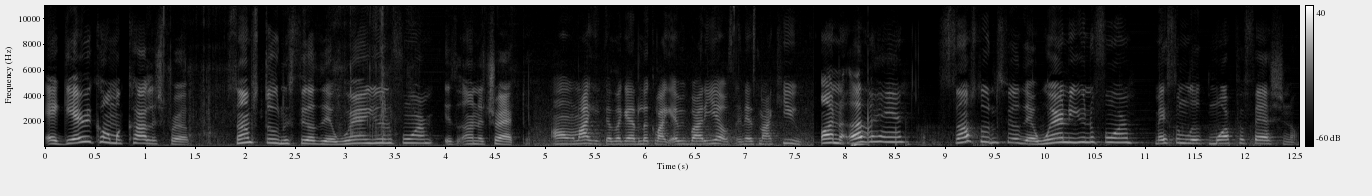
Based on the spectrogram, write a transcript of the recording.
At Gary Comer College Prep, some students feel that wearing uniform is unattractive. I don't like it because I gotta look like everybody else, and that's not cute. On the other hand, some students feel that wearing a uniform makes them look more professional.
